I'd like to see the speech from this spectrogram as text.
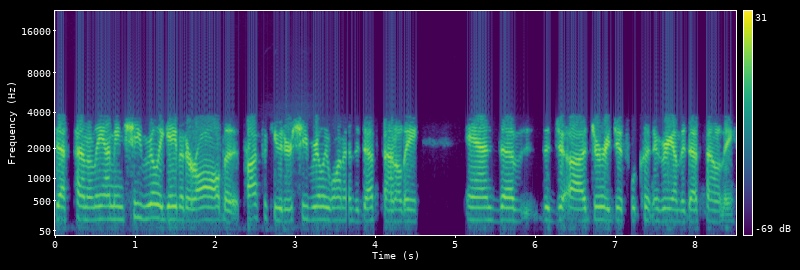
death penalty. I mean, she really gave it her all. The prosecutor, she really wanted the death penalty, and the the uh, jury just couldn't agree on the death penalty.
